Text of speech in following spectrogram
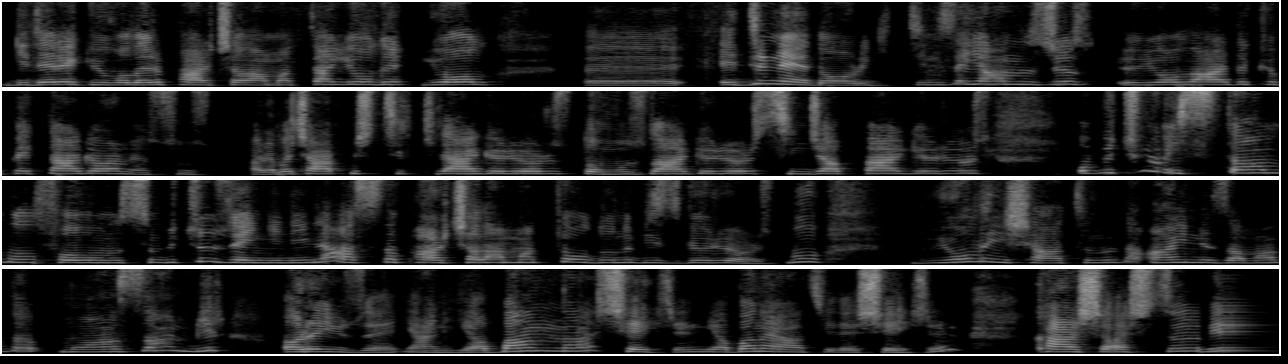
giderek yuvaları parçalanmaktan yol yol e, Edirne'ye doğru gittiğinizde yalnızca e, yollarda köpekler görmüyorsunuz. Araba çarpmış tilkiler görüyoruz, domuzlar görüyoruz, sincaplar görüyoruz. O bütün o İstanbul faunasının bütün zenginliğiyle aslında parçalanmakta olduğunu biz görüyoruz. Bu yol inşaatını da aynı zamanda muazzam bir arayüze yani yabanla şehrin, yaban hayatıyla şehrin karşılaştığı bir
